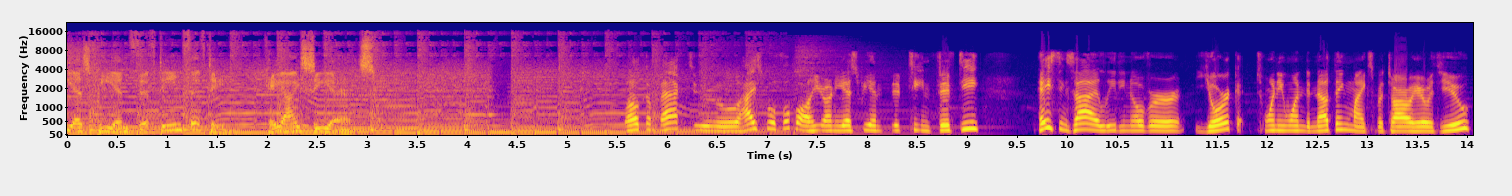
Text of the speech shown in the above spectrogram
ESPN 1550, KICS. Welcome back to high school football here on ESPN 1550. Hastings High leading over York 21 to nothing. Mike Spataro here with you,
